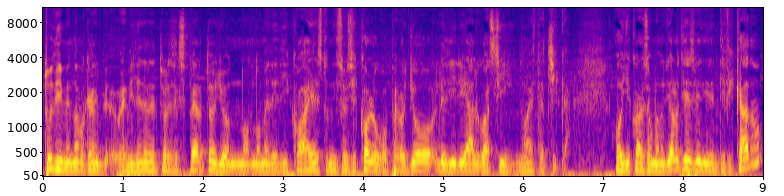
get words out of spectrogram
Tú dime, ¿no? Porque evidentemente tú eres experto, yo no, no me dedico a esto, ni soy psicólogo, pero yo le diría algo así, ¿no? A esta chica. Oye, corazón, bueno, ya lo tienes bien identificado,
